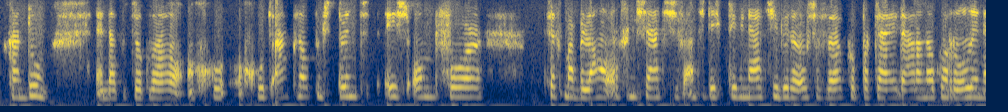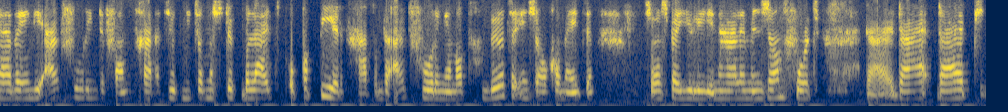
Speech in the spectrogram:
gaan doen. En dat het ook wel een, een goed aanknopingspunt is om voor zeg maar belangenorganisaties of antidiscriminatiebureaus of welke partijen daar dan ook een rol in hebben in die uitvoering ervan. Het gaat natuurlijk niet om een stuk beleid op papier. Het gaat om de uitvoering en wat gebeurt er in zo'n gemeente. Zoals bij jullie in Haarlem en Zandvoort. Daar, daar, daar heb je,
